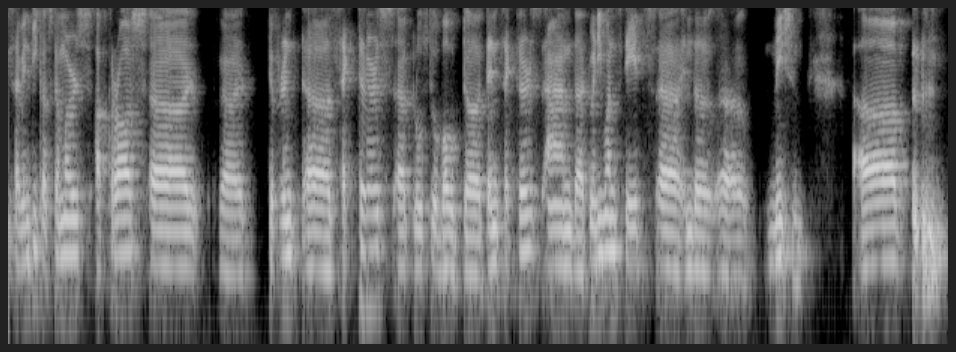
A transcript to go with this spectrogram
70 customers across uh, uh, different uh, sectors, uh, close to about uh, 10 sectors and uh, 21 states in the nation.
